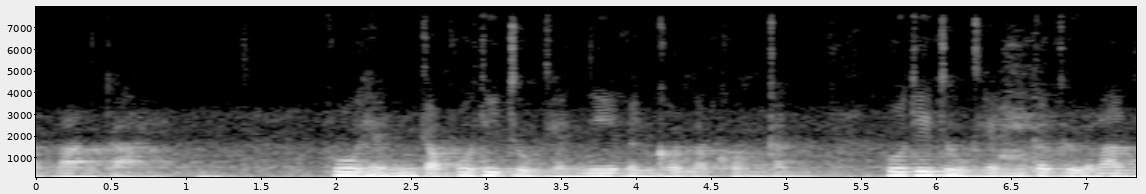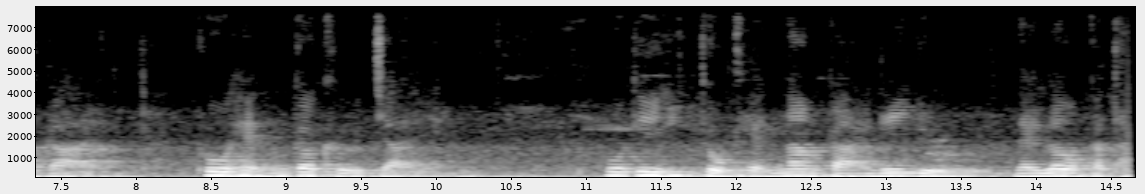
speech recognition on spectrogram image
กับร่างกาย ผู้เห็นกับผู้ที่ถูกเห็นนี้เป็นคนละคนกัน ผู้ที่ถูกเห็นก็คือร่างกาย ผู้เห็นก็คือใจ ผู้ที่ถูกเห็นร่างกายนี้อยู่ในโลกกธ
